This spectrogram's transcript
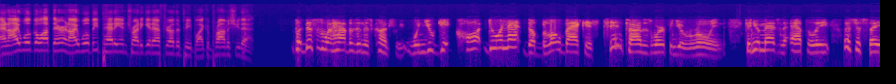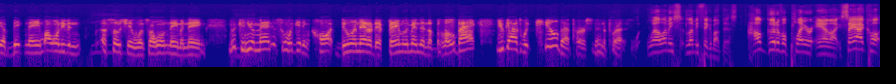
And I will go out there and I will be petty and try to get after other people. I can promise you that. But this is what happens in this country. When you get caught doing that, the blowback is 10 times as worth and you're ruined. Can you imagine an athlete, let's just say a big name, I won't even associate one, so I won't name a name. But can you imagine someone getting caught doing that or their family member and the blowback? You guys would kill that person in the press. Well, let me let me think about this. How good of a player am I? Say I call.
